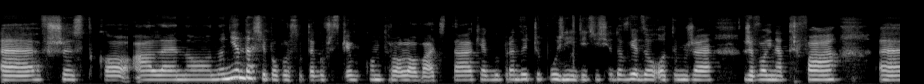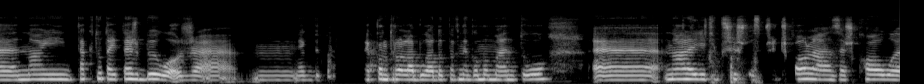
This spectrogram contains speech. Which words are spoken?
e, wszystko, ale no, no nie da się po prostu tego wszystkiego kontrolować, tak? Jakby prędzej czy później dzieci się dowiedzą o tym, że, że wojna trwa. No i tak tutaj też było, że mm, jakby ta kontrola była do pewnego momentu, no ale dzieci przyszły z przedszkola, ze szkoły,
